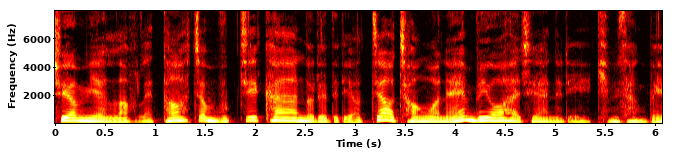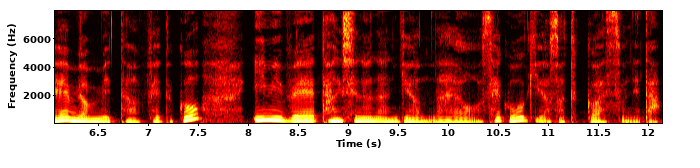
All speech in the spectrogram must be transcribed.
주현미의 러브레터 좀 묵직한 노래들이었죠. 정원의 미워하지 않으리 김상배의 몇 미터 앞에 두고 이미배의 당신은 안개였나요. 세 곡 이어서 듣고 왔습니다.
